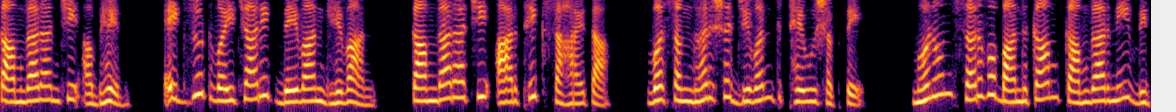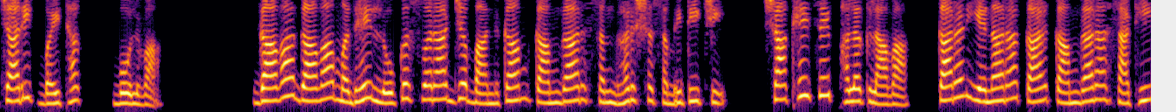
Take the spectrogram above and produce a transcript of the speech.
कामगारांची अभेद एकजूट वैचारिक देवाणघेवाण कामगाराची आर्थिक सहायता व संघर्ष जिवंत ठेवू शकते. म्हणून सर्व बांधकाम कामगारनी विचारिक बैठक बोलवा. गावागावामध्ये लोकस्वराज्य बांधकाम कामगार संघर्ष समितीची शाखेचे फलक लावा कारण येणारा काळ कामगारासाठी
